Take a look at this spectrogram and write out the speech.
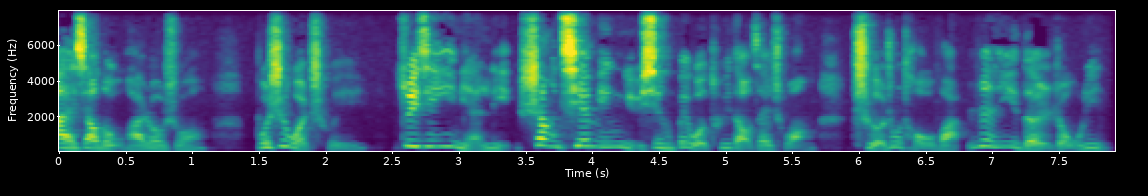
爱笑的五花肉说：“不是我锤，最近一年里，上千名女性被我推倒在床，扯住头发，任意的蹂躏，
